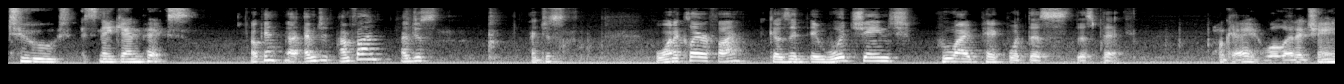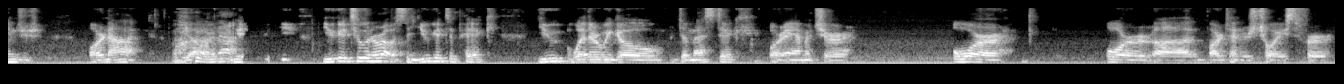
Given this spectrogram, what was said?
two snake end picks. Okay, I, I'm just I'm fine. I just I just want to clarify because it, it would change who I'd pick with this this pick. Okay, we'll let it change or not. Or not. You, you- you get two in a row, so you get to pick you whether we go domestic or amateur, or or uh, bartender's choice for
